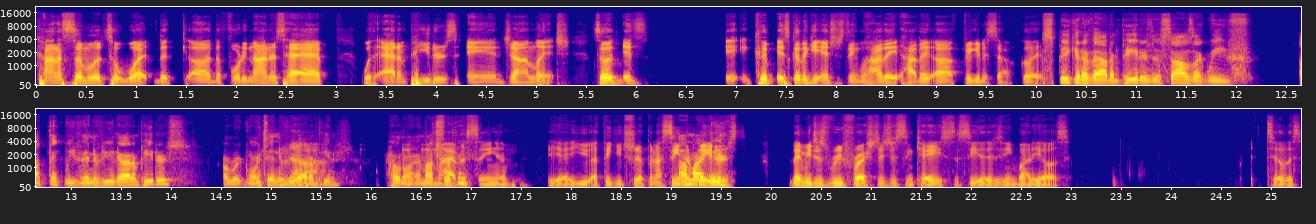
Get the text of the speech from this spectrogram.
kind of similar to what the uh, the 49ers have with Adam Peters and John Lynch. So mm-hmm. it's it, it, could it's going to get interesting with how they how they uh figure this out. Go ahead. Speaking of Adam Peters, it sounds like we've I think we've interviewed Adam Peters. Or we're going to interview nah. Adam Peters. Hold on, am I tripping? I haven't seen him. Yeah, you. I think you tripping. I seen I the Raiders. Be. Let me just refresh this just in case to see if there's anybody else. Tilis.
